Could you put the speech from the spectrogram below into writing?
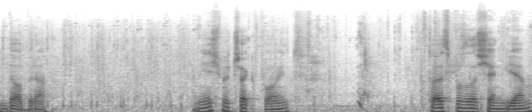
Dobra. Mieliśmy checkpoint. To jest poza zasięgiem.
